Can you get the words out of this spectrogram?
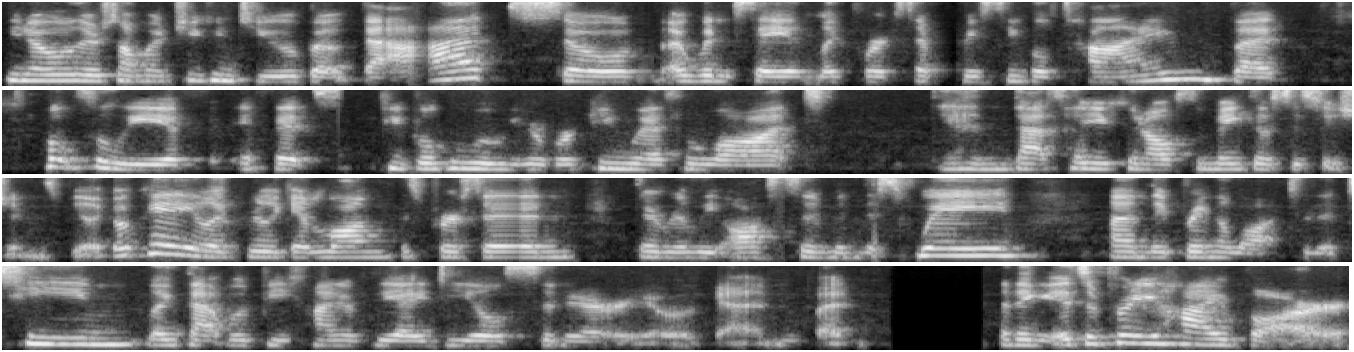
you know there's not much you can do about that. So i wouldn't say it like works every single time but hopefully if, if it's people who you're working with a lot and that's how you can also make those decisions. Be like okay like really get along with this person. They're really awesome in this way and they bring a lot to the team. Like that would be kind of the ideal scenario again but I think it's a pretty high bar,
